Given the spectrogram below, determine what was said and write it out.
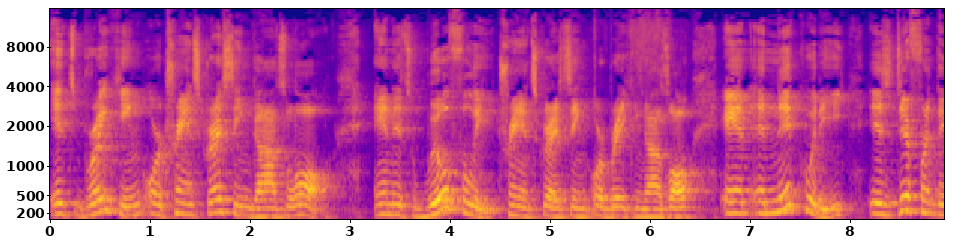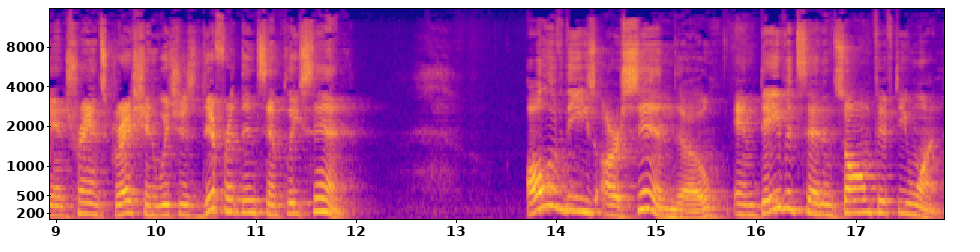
It's breaking or transgressing God's law. And it's willfully transgressing or breaking God's law. And iniquity is different than transgression, which is different than simply sin. All of these are sin, though, and David said in Psalm 51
